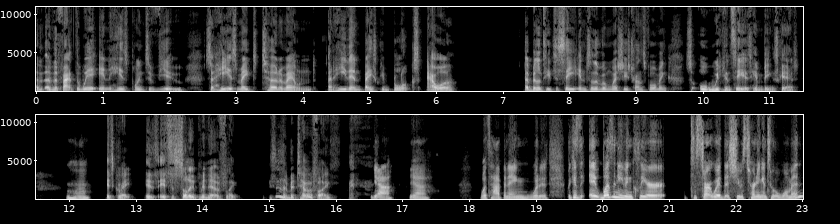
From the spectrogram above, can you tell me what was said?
And, and the fact that we're in his point of view, so he is made to turn around and he then basically blocks our ability to see into the room where she's transforming. So all we can see is him being scared. hmm It's great. It's it's a solid minute of like, this is a bit terrifying. Yeah. Yeah. What's happening? What is because it wasn't even clear to start with that she was turning into a woman.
